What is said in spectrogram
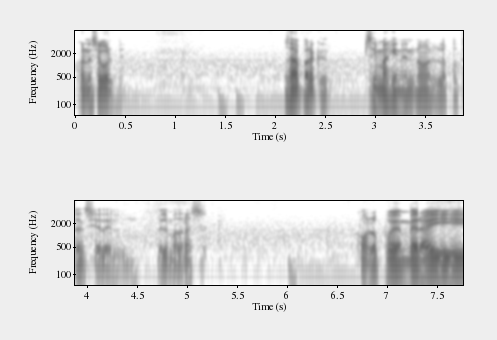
con ese golpe. O sea, para que se imaginen, ¿no? La potencia del, del madrazo. Como lo pueden ver ahí,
